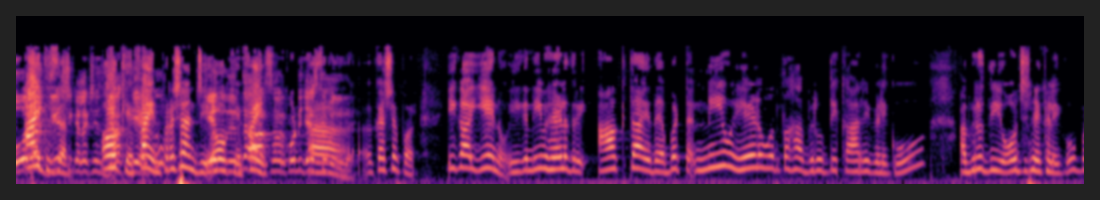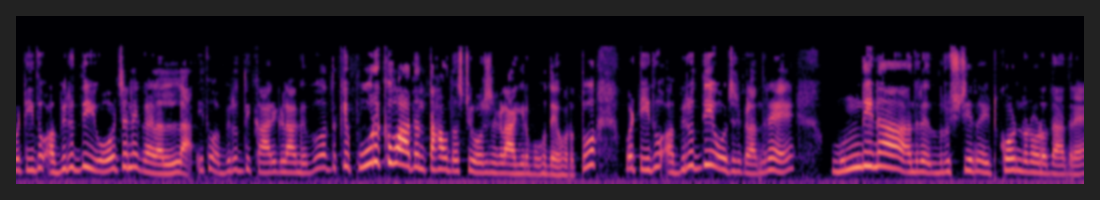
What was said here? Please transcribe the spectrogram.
over collection okay fine Prashant ji okay fine ಸಾವಿರ ಕೋಟಿ ಜಾಸ್ತಿ ಬಂದಿದೆ. ಕಶ್ಯಪ್ ಈಗ ಏನು? ಈಗ ನೀವು ಹೇಳಿದ್ರಿ ಆಗ್ತಾ ಇದೆ ಬಟ್ ನೀವು ಹೇಳುವಂತಹ ಅಭಿವೃದ್ಧಿ ಕಾರ್ಯಗಳಿಗೂ ಅಭಿವೃದ್ಧಿ ಯೋಜನೆಗಳಿಗೂ ಬಟ್ ಇದು ಅಭಿವೃದ್ಧಿ ಯೋಜನೆಗಳಲ್ಲ ಇದು ಅಭಿವೃದ್ಧಿ ಕಾರ್ಯಗಳಾಗಿರ್ಬೋದು ಅದಕ್ಕೆ ಪೂರಕವಾದಂತಹ ಒಂದಷ್ಟು ಯೋಜನೆಗಳಾಗಿರಬಹುದೇ ಹೊರತು ಬಟ್ ಇದು ಅಭಿವೃದ್ಧಿ ಯೋಜನೆಗಳಂದರೆ ಮುಂದಿನ ಅಂದ್ರೆ ದೃಷ್ಟಿಯನ್ನು ಇಟ್ಕೊಂಡು ನೋಡೋದಾದ್ರೆ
